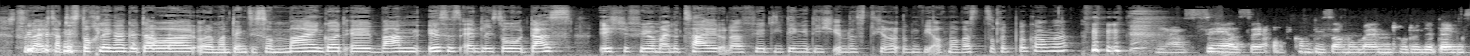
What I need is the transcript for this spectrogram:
vielleicht hat es doch länger gedauert oder man denkt sich so, mein Gott, ey, wann ist es endlich so, dass ich für meine Zeit oder für die Dinge, die ich investiere, irgendwie auch mal was zurückbekomme? ja, sehr, sehr oft kommt dieser Moment, wo du dir denkst,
